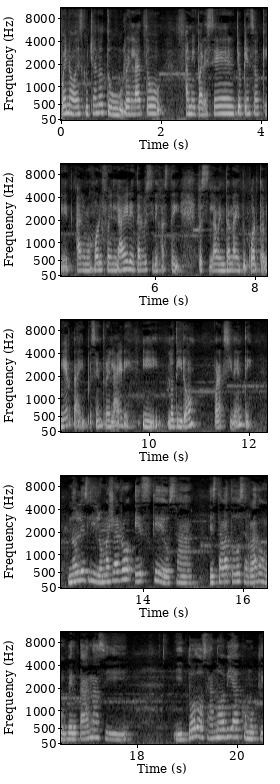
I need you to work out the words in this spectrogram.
Bueno, escuchando tu relato, a mi parecer, yo pienso que a lo mejor fue el aire, tal vez si dejaste pues la ventana de tu cuarto abierta y pues entró el aire y lo tiró por accidente. No, Leslie, lo más raro es que, o sea, estaba todo cerrado, ventanas y y todo, o sea, no había como que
